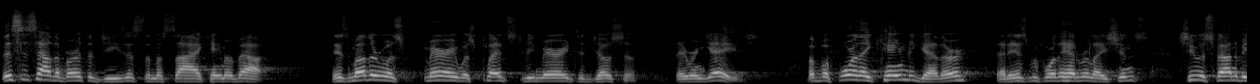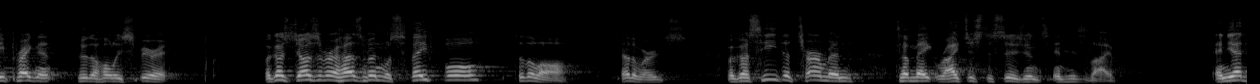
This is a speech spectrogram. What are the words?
This is how the birth of Jesus, the Messiah, came about. His mother was Mary was pledged to be married to Joseph. They were engaged. But before they came together, that is, before they had relations, she was found to be pregnant through the Holy Spirit. Because Joseph, her husband, was faithful to the law. In other words, because he determined to make righteous decisions in his life and yet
